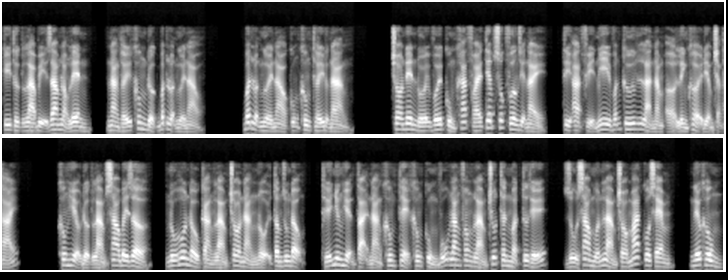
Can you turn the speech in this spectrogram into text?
Kỳ thực là bị giam lỏng lên, nàng thấy không được bất luận người nào. Bất luận người nào cũng không thấy được nàng. Cho nên đối với cùng khác phái tiếp xúc phương diện này thì hạt phỉ nhi vẫn cứ là nằm ở linh khởi điểm trạng thái. Không hiểu được làm sao bây giờ, nụ hôn đầu càng làm cho nàng nội tâm rung động, thế nhưng hiện tại nàng không thể không cùng vũ lăng phong làm chút thân mật tư thế, dù sao muốn làm cho mát cô xem, nếu không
